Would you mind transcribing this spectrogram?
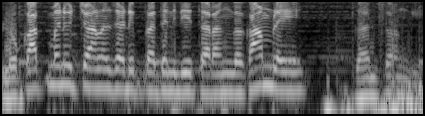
लोकात्मा न्यूज चॅनलसाठी प्रतिनिधी तरंग कांबळे घनसंगी.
